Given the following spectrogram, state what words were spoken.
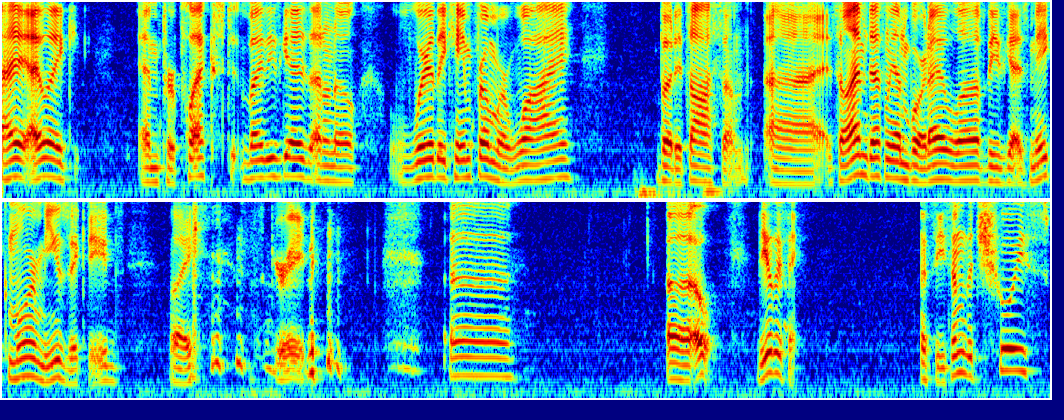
I, I like am perplexed by these guys. I don't know where they came from or why, but it's awesome. Uh, so I'm definitely on board. I love these guys. Make more music, dudes. Like it's great. uh, uh, oh, the other thing let's see some of the choice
